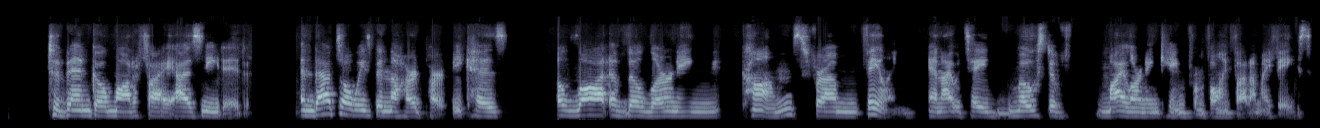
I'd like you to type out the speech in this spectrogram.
to then go modify as needed. And that's always been the hard part because a lot of the learning comes from failing. And I would say most of my learning came from falling flat on my face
